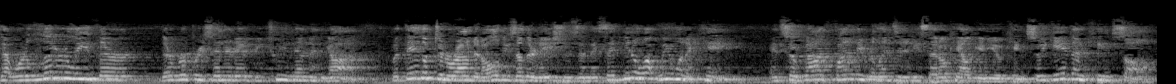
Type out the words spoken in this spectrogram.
that were literally their, their representative between them and God. But they looked around at all these other nations and they said, you know what, we want a king. And so God finally relented and he said, okay, I'll give you a king. So he gave them King Saul,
